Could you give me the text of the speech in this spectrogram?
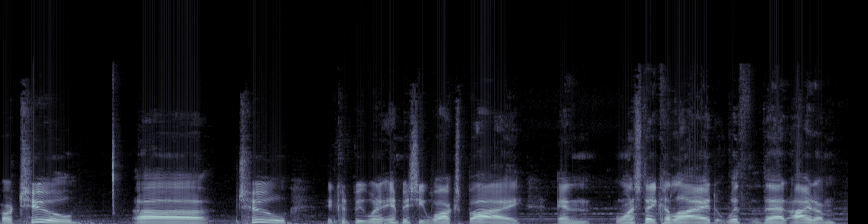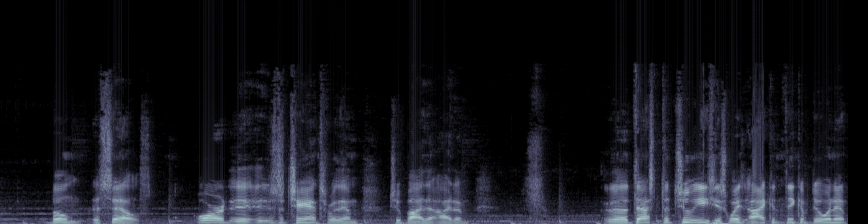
Or two, uh, two, it could be when an NPC walks by, and once they collide with that item, boom, it sells or there's a chance for them to buy the item. Uh, that's the two easiest ways I can think of doing it.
